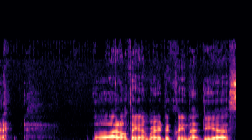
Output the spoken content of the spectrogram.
uh, I don't think I'm ready to clean that DS.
